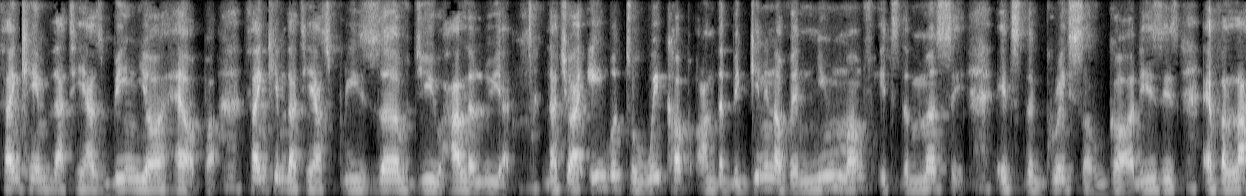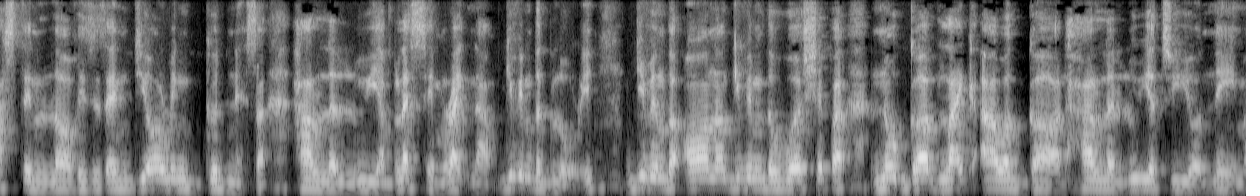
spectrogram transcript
Thank Him that He has been your helper. Thank Him that He has preserved you. Hallelujah. That you are able to wake up on the beginning of a new month. It's the mercy, it's the grace of God. It's His everlasting love, it's His enduring goodness. Hallelujah. Bless Him right now. Give Him the glory, give Him the honor, give Him the worship. No God like our God. Hallelujah to your name.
